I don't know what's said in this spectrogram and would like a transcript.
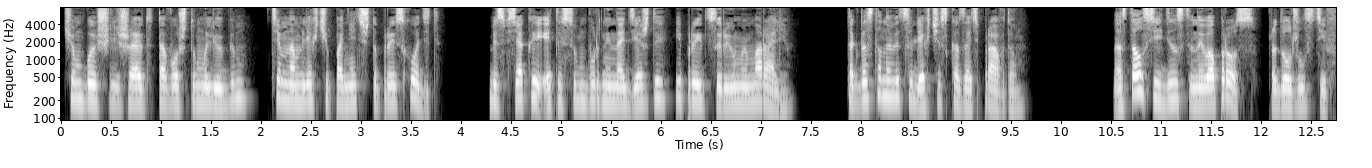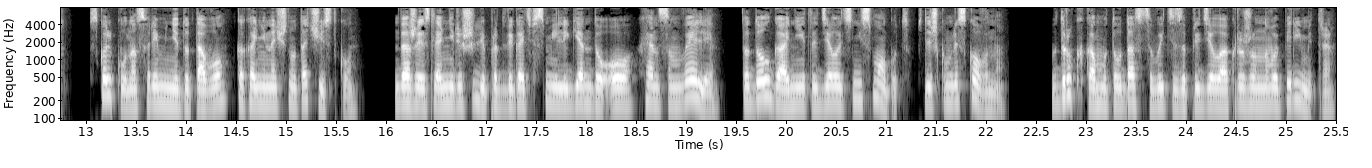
чем больше лишают того, что мы любим, тем нам легче понять, что происходит, без всякой этой сумбурной надежды и проецируемой морали. Тогда становится легче сказать правду. «Остался единственный вопрос», — продолжил Стив. «Сколько у нас времени до того, как они начнут очистку? Даже если они решили продвигать в СМИ легенду о Хэнсом Вэлли, то долго они это делать не смогут, слишком рискованно. Вдруг кому-то удастся выйти за пределы окруженного периметра,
